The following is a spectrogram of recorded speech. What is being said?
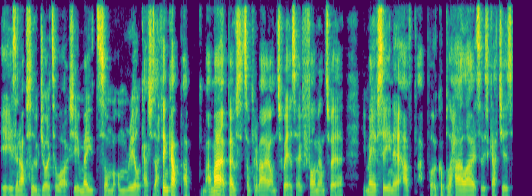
it is an absolute joy to watch. He made some unreal catches. I think I, I, I might have posted something about it on Twitter. So if you follow me on Twitter, you may have seen it. I've, I put a couple of highlights of his catches.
